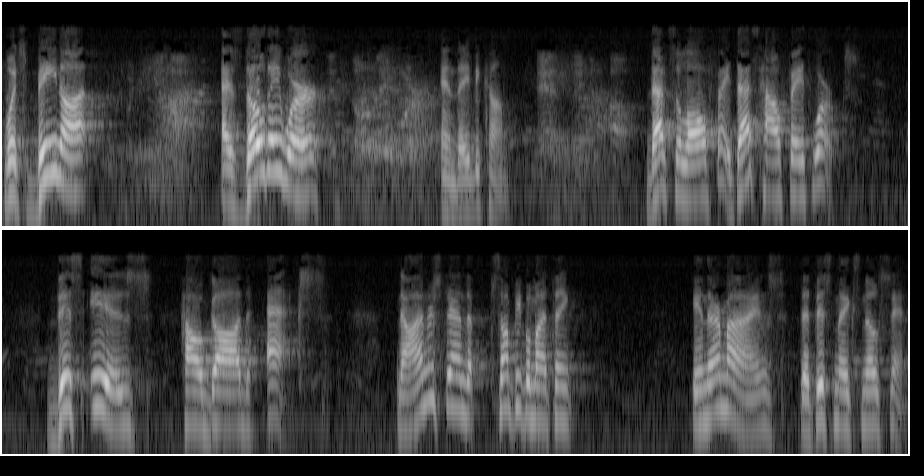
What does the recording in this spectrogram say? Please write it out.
which be not as though they were, and they become. That's the law of faith. That's how faith works. This is how God acts. Now, I understand that some people might think in their minds that this makes no sense.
